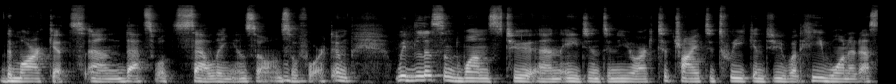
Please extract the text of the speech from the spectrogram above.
the market and that's what's selling and so on and mm-hmm. so forth. And we'd listened once to an agent in New York to try to tweak and do what he wanted us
